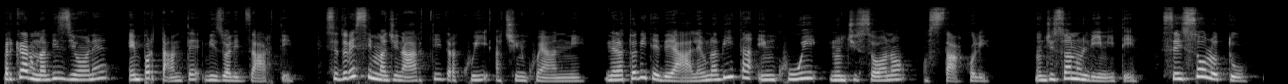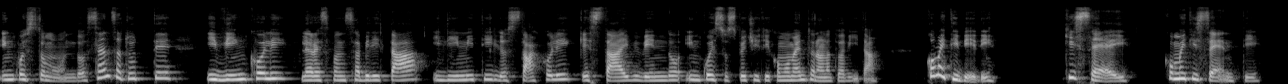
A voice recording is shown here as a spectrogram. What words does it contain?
Per creare una visione è importante visualizzarti. Se dovessi immaginarti tra qui a 5 anni, nella tua vita ideale, una vita in cui non ci sono ostacoli, non ci sono limiti, sei solo tu in questo mondo, senza tutti i vincoli, le responsabilità, i limiti, gli ostacoli che stai vivendo in questo specifico momento nella tua vita. Come ti vedi? Chi sei? Come ti senti?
